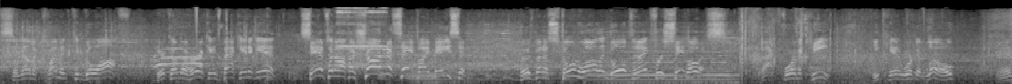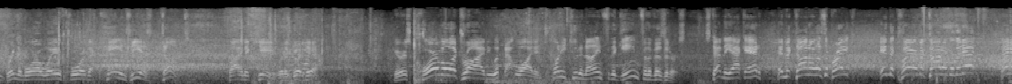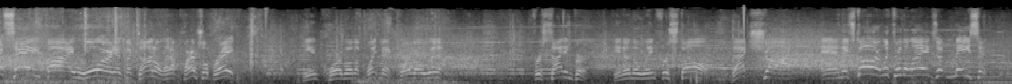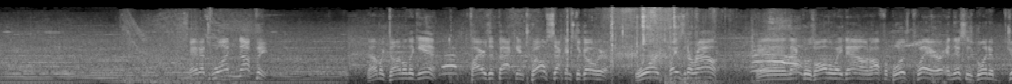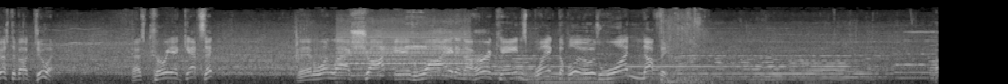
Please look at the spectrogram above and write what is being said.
So now McClement can go off. Here come the Hurricanes back in again. Samsonov, a shot and a save by Mason who's been a stonewall in goal tonight for St. Louis. Back for McKee. He can't work it low. And Brind'Amour away for the Canes. He is dumped by McKee with a good hit. Here's Corvo a drive. He whipped that wide in 22 to 9 for the game for the visitors. Stempniak Ed and McDonald has a break. In the clear, McDonald to the net. And a save by Ward as McDonald had a partial break. He and Corvo the point man. Corvo with it for Seidenberg. In on the wing for Staal. That shot, and they score! Went through the legs of Mason. And it's 1-0. Now McDonald again. Fires it back in 12 seconds to go here. Ward plays it around. And that goes all the way down off a Blues player, and this is going to just about do it. As Kariya gets it, and one last shot is wide, and the Hurricanes blank the Blues 1 0.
